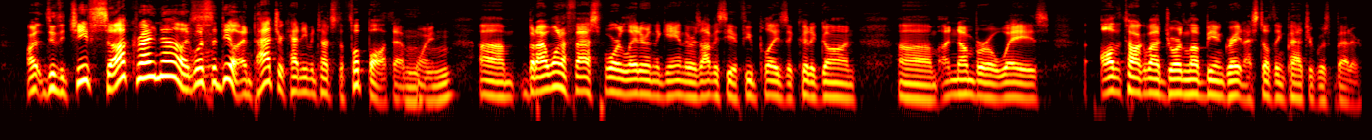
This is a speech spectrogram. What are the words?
are, do the Chiefs suck right now? Like, what's the deal? And Patrick hadn't even touched the football at that point. Um, but I want to fast forward later in the game. There was obviously a few plays that could have gone um, a number of ways. All the talk about Jordan Love being great, and I still think Patrick was better.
